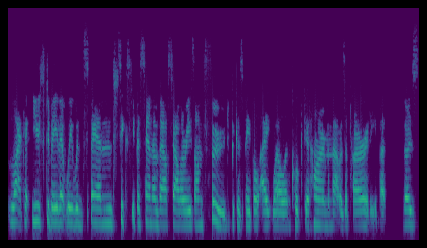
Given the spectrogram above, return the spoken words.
Like it used to be that we would spend 60% of our salaries on food because people ate well and cooked at home and that was a priority. But those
